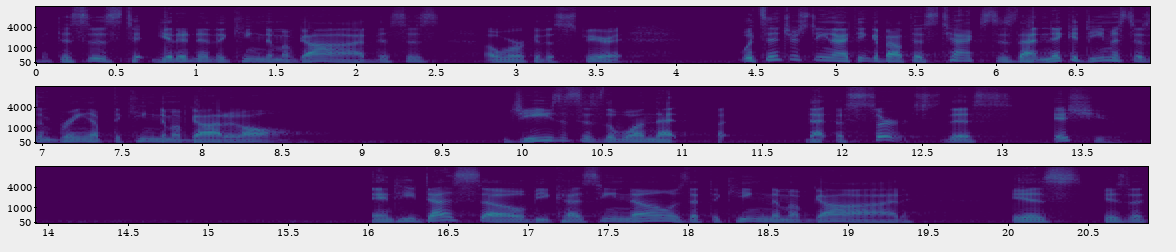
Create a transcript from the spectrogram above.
But this is to get into the kingdom of God, this is a work of the Spirit. What's interesting, I think, about this text is that Nicodemus doesn't bring up the kingdom of God at all. Jesus is the one that, uh, that asserts this issue. And he does so because he knows that the kingdom of God is, is a,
